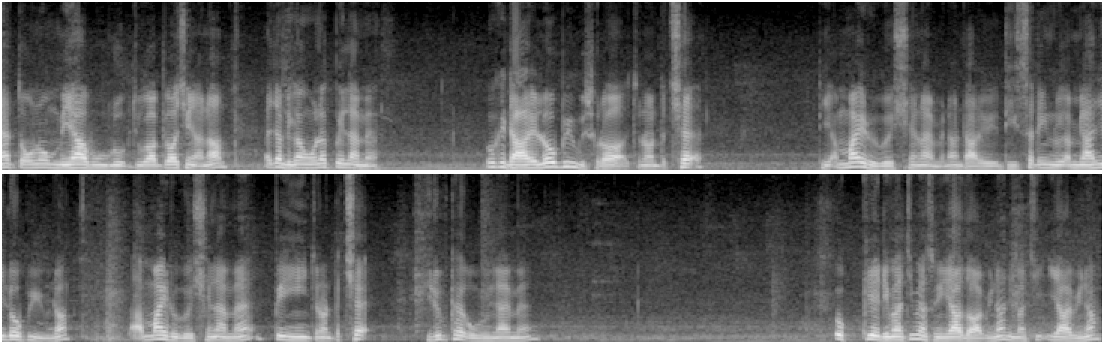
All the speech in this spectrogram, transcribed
နဲ့သုံးလို့မရဘူးလို့သူကပြောချင်တာနော်အဲကြောင့်ဒီကောင်ကိုလည်းပိတ်လိုက်မယ် okay ဒါတွေလုပ်ပြီးပြီဆိုတော့ကျွန်တော်တစ်ချက်ဒီအမိုက်တွေကိုရှင်းလိုက်မယ်နော်ဒါတွေဒီ setting တွေအများကြီးလုပ်ပြီးပြီနော်အမိုက်တွေကိုရှင်းလိုက်မယ်ပြီးရင်ကျွန်တော်တစ်ချက် YouTube ထက်ကိုဝင်လိုက်မယ် okay ဒီမှာကြည့်မယ်ဆိုရင်ရသွားပြီနော်ဒီမှာကြည့်ရပြီနော်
